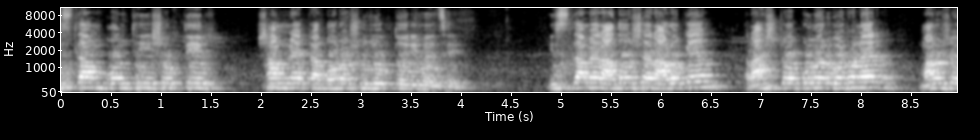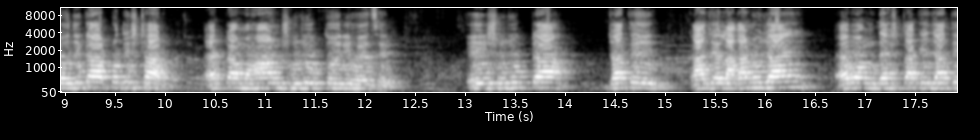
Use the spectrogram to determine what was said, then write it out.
ইসলামপন্থী শক্তির সামনে একটা বড় সুযোগ তৈরি হয়েছে। ইসলামের আদর্শের আলোকে রাষ্ট্র পুনর্গঠনের মানুষের অধিকার প্রতিষ্ঠার একটা মহান সুযোগ তৈরি হয়েছে। এই সুযোগটা যাতে কাজে লাগানো যায় এবং দেশটাকে যাতে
